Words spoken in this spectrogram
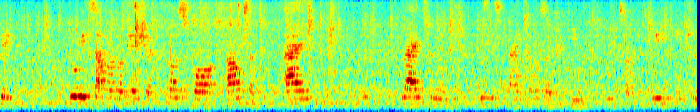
spring, during summer vacation, or for autumn. I like to visit my cousin in winter. We need to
